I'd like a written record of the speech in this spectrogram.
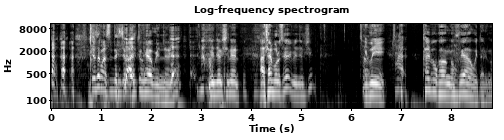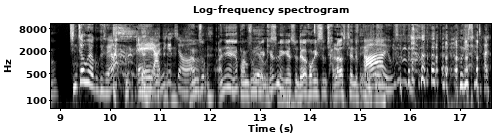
계속 말씀드리지만 아직도 후회하고 있는 이면정 씨는 아 잘 모르세요 이면정 씨? 저 이분이 잘- 탈- 탈북한 거 네. 후회하고 있다는 거? 진짜 후회하고 계세요? 에이, 아니겠죠. 방송 아니에요 방송 중에 계속 있어요. 얘기했어. 내가 거기 있으면 잘 나갔을 텐데. 아, 여기서도. 거기 있으면 잘.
